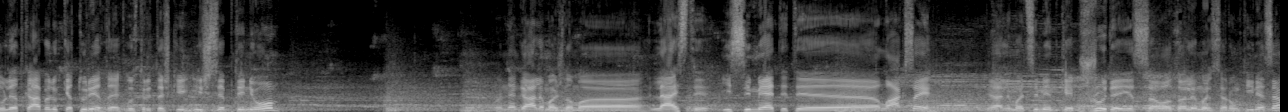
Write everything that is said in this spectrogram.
su Lietkabeliu 4 taiklus tritaškiai iš 7. Nu, negalima, žinoma, leisti įsimėtyti laksai. Galima atsiminti, kaip žudė jis savo tolimose rungtynėse.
